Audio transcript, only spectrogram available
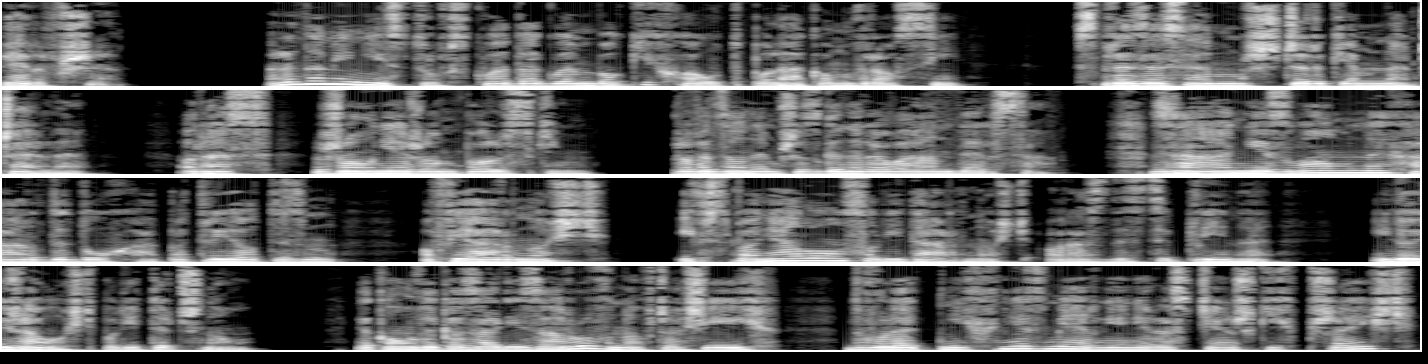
Pierwsze. Rada Ministrów składa głęboki hołd Polakom w Rosji z prezesem Szczyrkiem na czele oraz żołnierzom polskim prowadzonym przez generała Andersa. Za niezłomny hardy ducha, patriotyzm, ofiarność i wspaniałą solidarność oraz dyscyplinę i dojrzałość polityczną, jaką wykazali zarówno w czasie ich dwuletnich, niezmiernie nieraz ciężkich przejść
